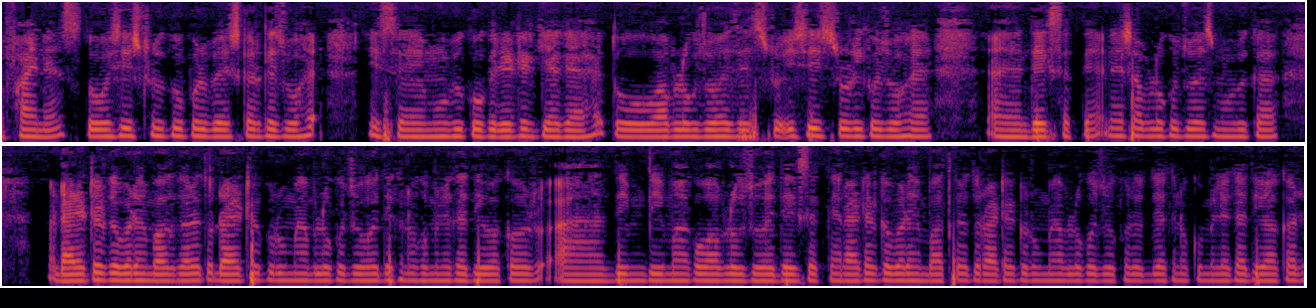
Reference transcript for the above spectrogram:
finance तो इसी स्टोरी के ऊपर बेस करके जो है इस मूवी uh, को क्रिएटेड किया गया है। तो आप लोग जो है इसी स्टोरी को जो है uh, देख सकते हैं। नेक्स्ट आप लोग को जो है इस मूवी का डायरेक्टर के बारे में बात करें तो डायरेक्टर के रूम में आप लोग को जो है देखने को मिलेगा दिवाकर दिम, दिमा को आप लोग जो है देख सकते हैं। राइटर के बारे में बात करें तो राइटर के रूम में आप लोग को जो देखने को मिलेगा दिवाकर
